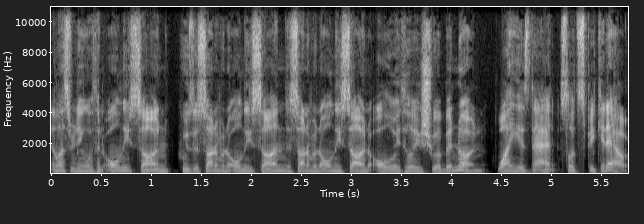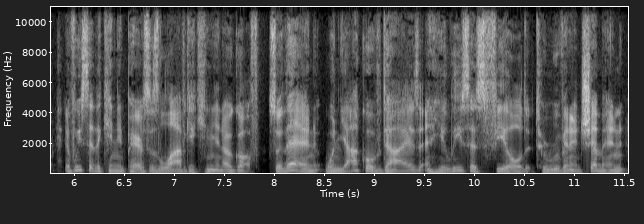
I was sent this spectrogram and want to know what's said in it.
unless we're dealing with an only son who's the son of an only son, the son of an only son, all the way till Yeshua Ben Nun. Why is that? So let's speak it out. If we say the Kinyan Paris is Lavia Kinyan Aguf, so then when Yaakov dies and he leaves his field to Reuven and Shimon,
